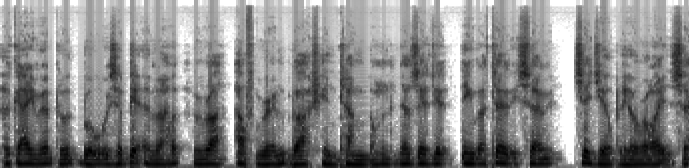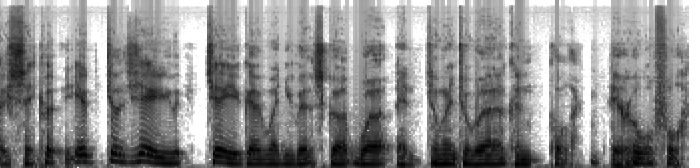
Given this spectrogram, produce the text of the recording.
a game of football. It was a bit of a, rough, and rush in tumble. And I said, think about it. So she said, you'll be all right. So she said, "Could- you, So you go when you go to work then. So I went to work and God, they're awful.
